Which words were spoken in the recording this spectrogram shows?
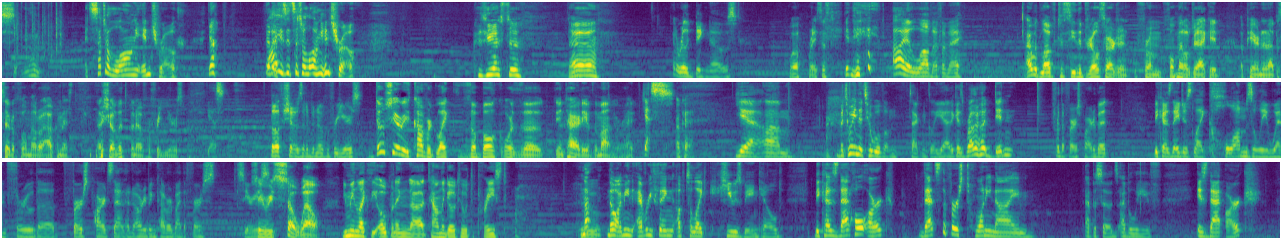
s- it's such a long intro. Yeah. Why is it such a long intro? Because he has to. Uh. Got a really big nose. Well, racist. I love FMA. I would love to see the drill sergeant from Full Metal Jacket appear in an episode of Full Metal Alchemist, a show that's been over for years. Yes. Both shows that have been over for years. Those series covered like the bulk or the the entirety of the manga, right? Yes. Okay. Yeah, um between the two of them technically, yeah, because Brotherhood didn't for the first part of it because they just like clumsily went through the first parts that had already been covered by the first series. Series so well. You mean like the opening uh, town they go to with the priest? Not, no, I mean everything up to like Hughes being killed, because that whole arc, that's the first twenty nine episodes, I believe, is that arc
